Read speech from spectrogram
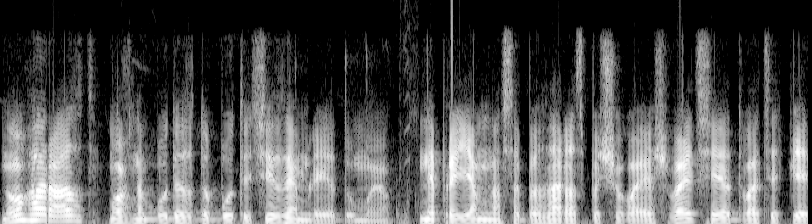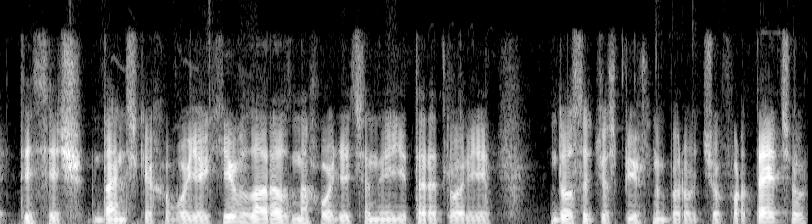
Ну, гаразд, можна буде здобути ці землі, я думаю. Неприємно себе зараз почуває Швеція. 25 тисяч данських вояків зараз знаходяться на її території. Досить успішно беруть цю фортецю.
